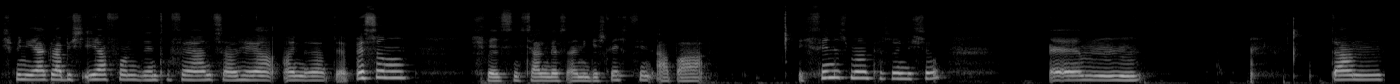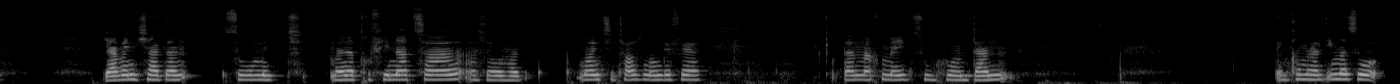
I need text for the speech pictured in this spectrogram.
ich bin ja, glaube ich, eher von den Trophäenanzahl her einer der besseren. Ich will jetzt nicht sagen, dass einige schlecht sind, aber ich finde es mal persönlich so. Ähm, dann ja, wenn ich halt dann so mit meiner Trophäenzahl, also halt 19.000 ungefähr, dann nach Mate suche und dann dann kommen halt immer so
